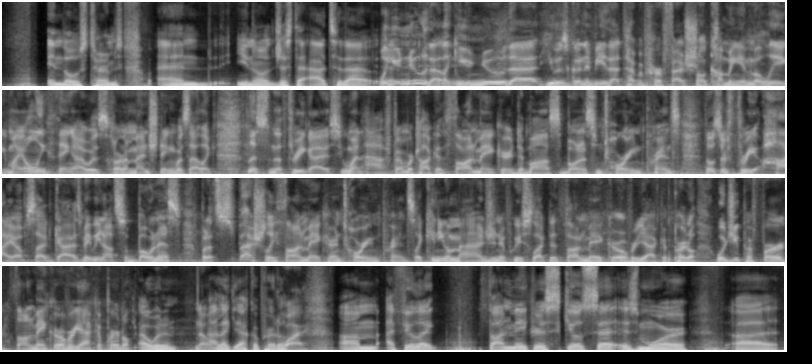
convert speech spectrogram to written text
in those terms. And you know, just to add to that, Well, you knew that. Like, you knew that he was going to be that type of professional coming in the league. My only thing I was sort of mentioning was that, like, listen, the three guys who went after him, we're talking Thon Maker, DeMont Sabonis, and Taurean Prince. Those are three high upside guys. Maybe not Sabonis, but especially Thon Maker and Taurean Prince. Like, can you imagine if we selected Thon Maker over Jakob Poeltl? Would you prefer Thon Maker over Jakob Poeltl? I wouldn't. No? I like Jakob Poeltl. Why? Um, I feel like Thon Maker's skill set is more uh,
